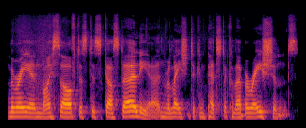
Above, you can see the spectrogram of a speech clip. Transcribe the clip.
Maria, and myself just discussed earlier in relation to competitor collaborations.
